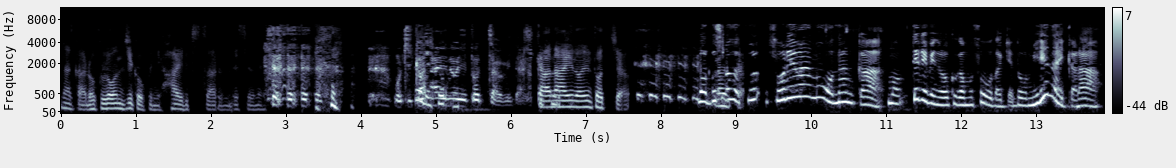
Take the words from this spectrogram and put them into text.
なんか録音時刻に入りつつあるんですよね。もう聞かないのに撮っちゃうみたいな。聞かないのに撮っちゃう。だ私もなんかそ、それはもうなんか、もうテレビの録画もそうだけど、見れないから、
